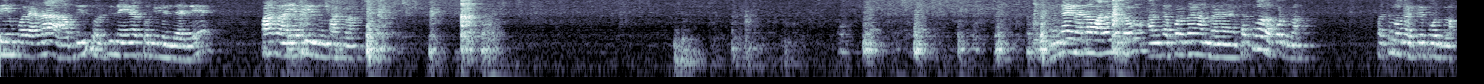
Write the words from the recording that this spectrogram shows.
செய்ய போறாளா அப்படின்னு சொல்லிட்டு நைனா சொல்லிட்டு இருந்தாரு. பார்க்கலாம் எப்படி இருக்குன்னு பார்க்கலாம். வெங்காயம் நல்லா வதங்கட்டும். அதுக்கப்புறம் தான் நம்ம பச்சை மிளகா போட்டுக்கலாம். பச்சை மிளகாய் இப்படியே போட்டுக்கலாம்.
